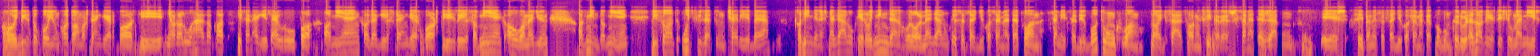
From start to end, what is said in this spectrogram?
hogy birtokoljunk hatalmas tengerparti nyaralóházakat, hiszen egész Európa a miénk, az egész tengerparti rész a miénk, ahova megyünk, az mind a miénk. Viszont úgy fizetünk cserébe az ingyenes megállókért, hogy mindenhol, ahol megállunk, összeszedjük a szemetet. Van személyszedő botunk, van nagy 130 literes szemetes zsákunk, és szépen összeszedjük a szemetet magunk körül. Ez azért is jó, mert mi is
